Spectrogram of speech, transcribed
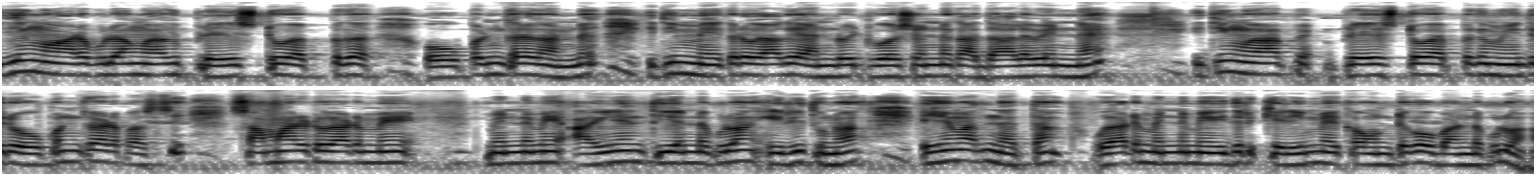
ඉතින් ඔයාලට පුළුවන් ඔයාගේ Play Store app එක ඕපන් කරගන්න. ඉතින් මේකට ඔයාගේ Android version එක අදාළ වෙන්නේ ඉතින් ඔයා Play Store app එක මේ විදිහට ඕපන් කරාට පස්සේ සමහර විට ඔයාට මේ මෙන්න මේ අයිනෙන් තියෙන්න පුළුවන් ඉරි තුනක්. එහෙමත් නැත්නම් ඔයාට මෙන්න මේ විදිහට කෙලින්ම account එක ඔබන්න පුළුවන්.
